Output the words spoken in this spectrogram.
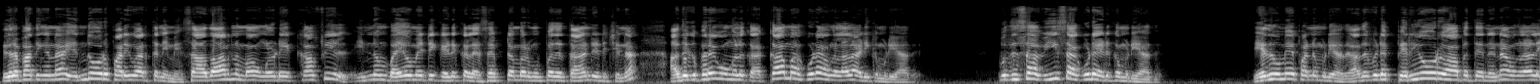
இதில் பார்த்தீங்கன்னா எந்த ஒரு பரிவர்த்தனையுமே சாதாரணமாக உங்களுடைய கஃபீல் இன்னும் பயோமெட்ரிக் எடுக்கலை செப்டம்பர் முப்பது தாண்டிடுச்சுன்னா அதுக்கு பிறகு உங்களுக்கு அக்காமா கூட அவங்களால அடிக்க முடியாது. புதுசாக வீசா கூட எடுக்க முடியாது. எதுவுமே பண்ண முடியாது. அதை விட பெரிய ஒரு ஆபத்து என்னென்னா அவங்களால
